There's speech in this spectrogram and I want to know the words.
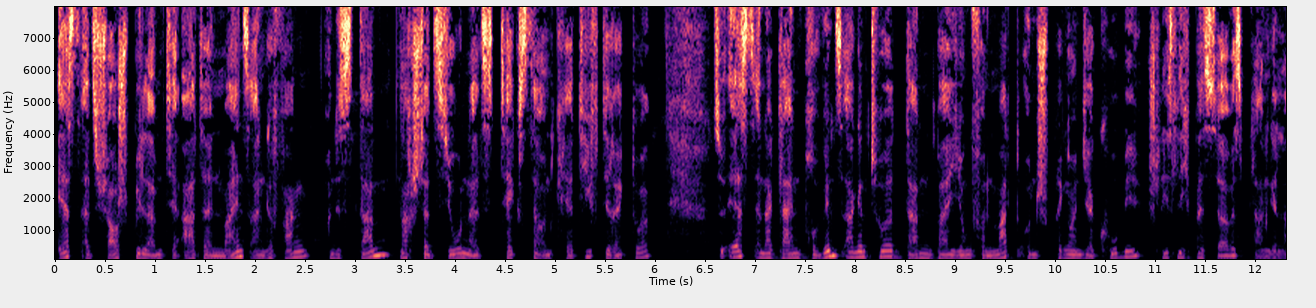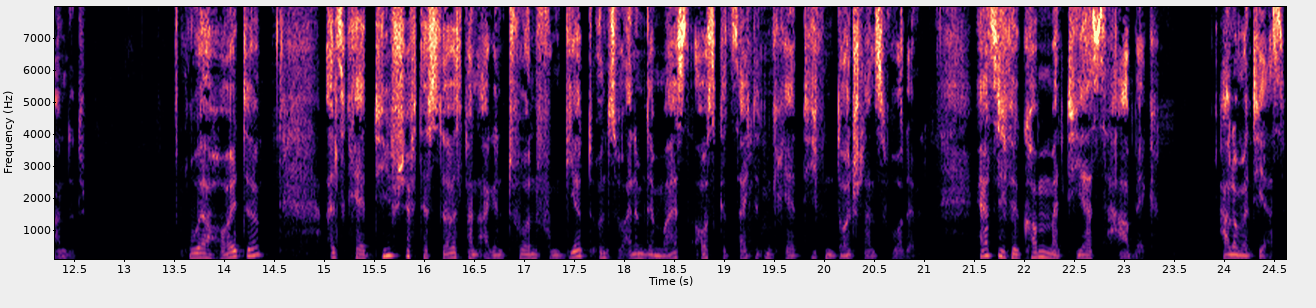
erst als Schauspieler am Theater in Mainz angefangen und ist dann nach Stationen als Texter und Kreativdirektor zuerst in einer kleinen Provinzagentur, dann bei Jung von Matt und Springer und Jacobi, schließlich bei Serviceplan gelandet. Wo er heute als Kreativchef der Serviceplan-Agenturen fungiert und zu einem der meist ausgezeichneten Kreativen Deutschlands wurde. Herzlich willkommen, Matthias Habeck. Hallo, Matthias.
